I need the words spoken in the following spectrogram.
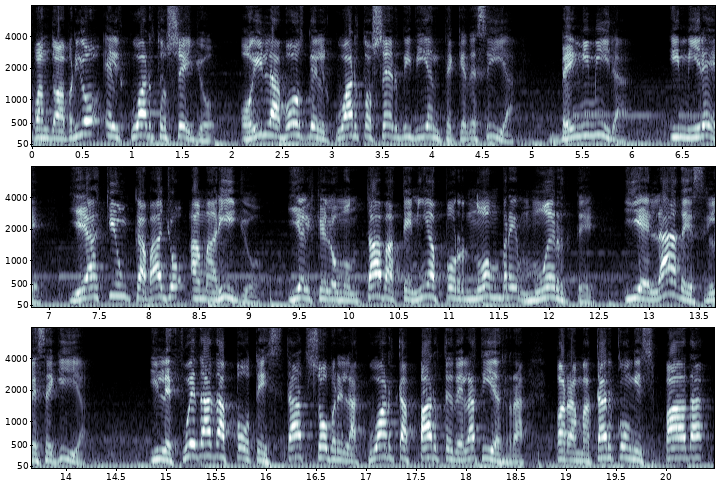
Cuando abrió el cuarto sello, oí la voz del cuarto ser viviente que decía, ven y mira. Y miré, y he aquí un caballo amarillo, y el que lo montaba tenía por nombre muerte, y el Hades le seguía y le fue dada potestad sobre la cuarta parte de la tierra para matar con espada,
